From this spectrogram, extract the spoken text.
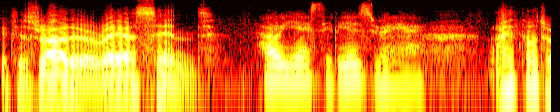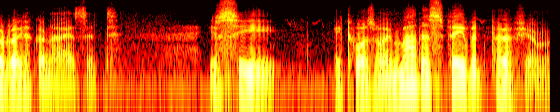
It is rather a rare scent. Oh, yes, it is rare. I thought I recognized it. You see, it was my mother's favorite perfume.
